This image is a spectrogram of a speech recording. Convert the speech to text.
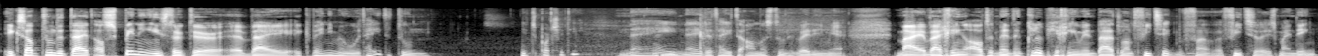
ik zat toen de tijd als spinninginstructeur bij... Ik weet niet meer hoe het heette toen. Niet Sport City? Nee, nee, dat heette anders toen, ik weet het niet meer. Maar wij gingen altijd met een clubje gingen we in het buitenland fietsen. Ik, fietsen is mijn ding.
